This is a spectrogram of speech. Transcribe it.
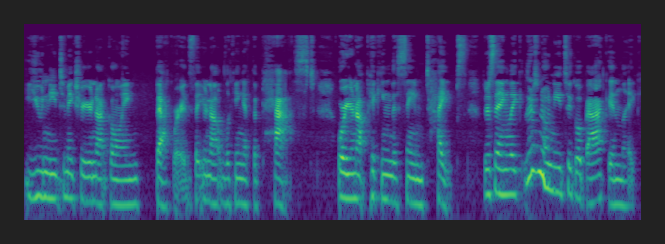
you need to make sure you're not going backwards, that you're not looking at the past or you're not picking the same types. They're saying, like, there's no need to go back and, like,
